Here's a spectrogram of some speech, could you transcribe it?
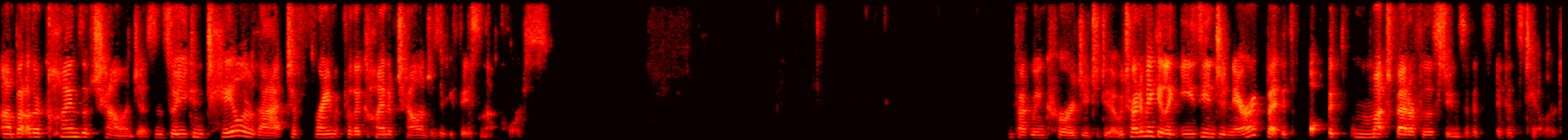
uh, but other kinds of challenges. And so you can tailor that to frame it for the kind of challenges that you face in that course. in fact, we encourage you to do that. We try to make it like easy and generic, but it's it's much better for the students if it's if it's tailored.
